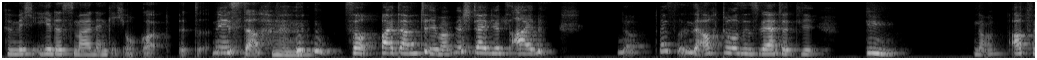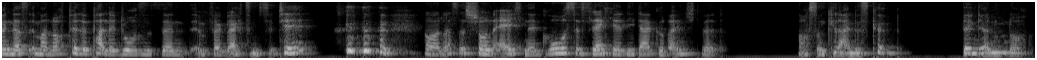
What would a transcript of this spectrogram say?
für mich jedes Mal, denke ich, oh Gott, bitte. Nächster. Mhm. so, weiter am Thema. Wir stellen jetzt ein. Ja, das sind auch Dosiswerte, die, hm, no, auch wenn das immer noch Pille-Palle-Dosen sind im Vergleich zum CT. oh, das ist schon echt eine große Fläche, die da geröntgt wird. Auch so ein kleines Kind. Denn ja nur noch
